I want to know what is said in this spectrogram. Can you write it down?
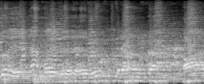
Tôi nam mô Bồ Tát Ra.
